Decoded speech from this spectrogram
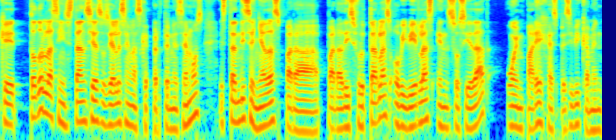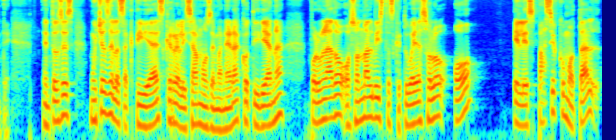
que todas las instancias sociales en las que pertenecemos están diseñadas para, para disfrutarlas o vivirlas en sociedad o en pareja específicamente. Entonces, muchas de las actividades que realizamos de manera cotidiana, por un lado, o son mal vistas que tú vayas solo o el espacio como tal,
